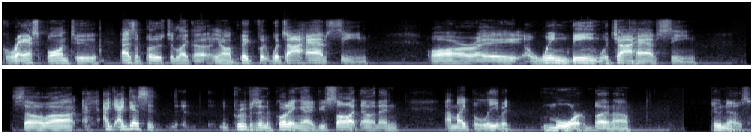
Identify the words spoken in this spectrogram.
grasp onto as opposed to like a you know a Bigfoot, which I have seen, or a, a winged being, which I have seen. So uh, I, I, guess it, the proof is in the pudding. If you saw it, then I might believe it more. But uh, who knows?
